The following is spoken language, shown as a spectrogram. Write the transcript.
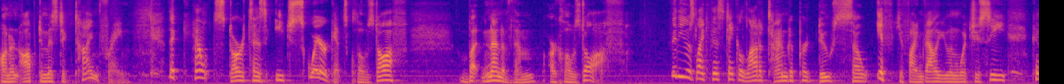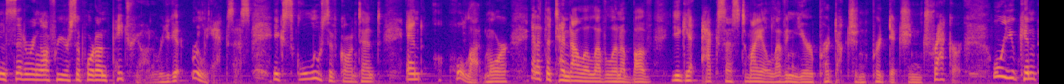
on an optimistic time frame. The count starts as each square gets closed off, but none of them are closed off. Videos like this take a lot of time to produce, so if you find value in what you see, considering offer your support on Patreon, where you get early access, exclusive content, and a whole lot more. And at the $10 level and above, you get access to my 11 year production prediction tracker. Or you can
